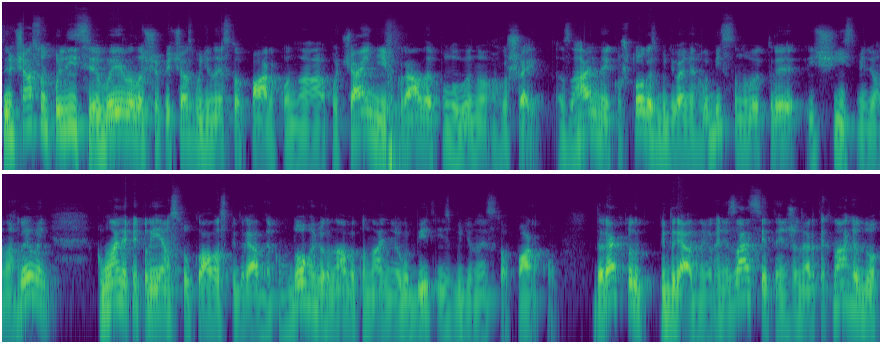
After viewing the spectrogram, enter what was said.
Тим часом поліція виявила, що під час будівництва парку на Почайній вкрали половину грошей. Загальний кошторис будівельних робіт становив 3,6 мільйона гривень. Комунальне підприємство уклало з підрядником договір на виконання робіт із будівництва парку. Директор підрядної організації та інженер технагляду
